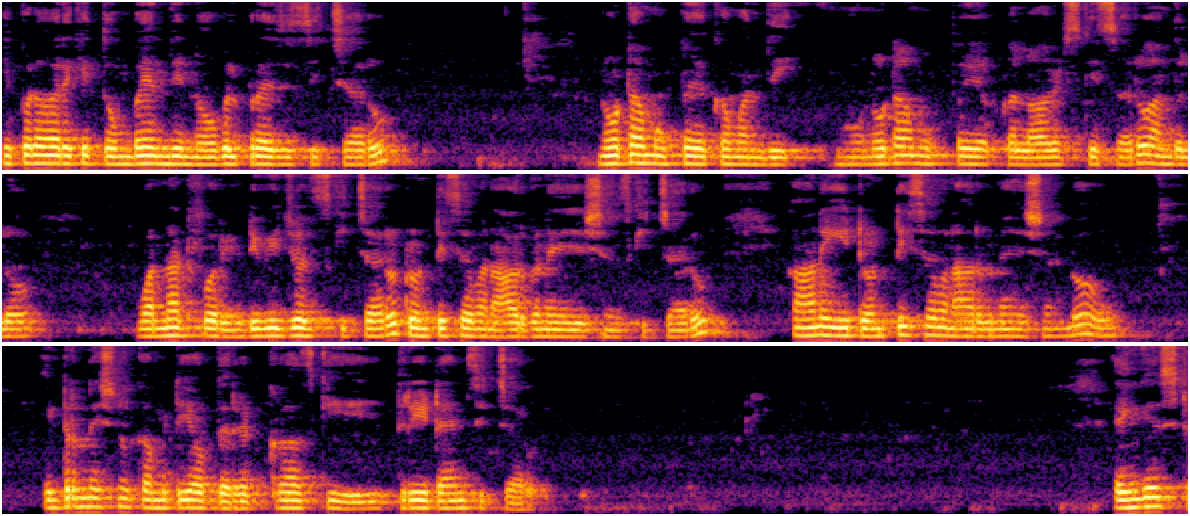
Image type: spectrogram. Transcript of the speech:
ఇప్పటివరకు తొంభై ఎనిమిది నోబెల్ ప్రైజెస్ ఇచ్చారు. నూట ముప్పై ఒక్క మంది నూట ముప్పై ఒక్క లారెట్స్కి ఇచ్చారు. అందులో వన్ నాట్ ఫోర్ ఇండివిజువల్స్కి ఇచ్చారు. ట్వంటీ సెవెన్ ఆర్గనైజేషన్స్కి ఇచ్చారు. కానీ ఈ ట్వంటీ సెవెన్ ఆర్గనైజేషన్లో International Committee of the Red క్రాస్కి త్రీ టైమ్స్ ఇచ్చారు. యంగెస్ట్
